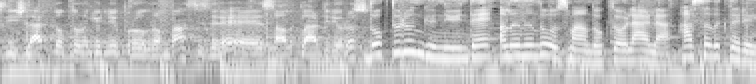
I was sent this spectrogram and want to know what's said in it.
izleyiciler. Doktorun Günlüğü programından sizlere e, sağlıklar diliyoruz. Doktorun günlüğünde alanında uzman doktorlarla hastalıkları,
